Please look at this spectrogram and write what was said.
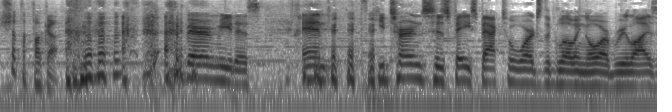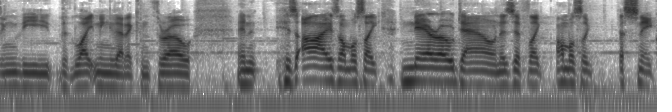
Shut the fuck up. at Baron Metus, and he turns his face back towards the glowing orb, realizing the, the lightning that it can throw, and his eyes almost like narrow down as if like almost like a snake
